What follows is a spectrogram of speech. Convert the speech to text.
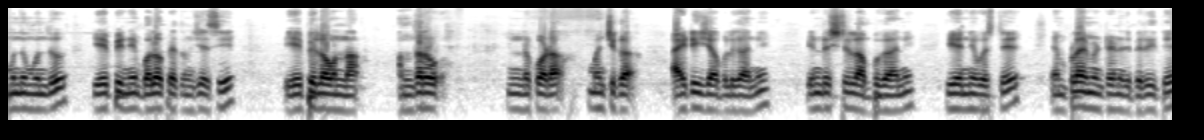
ముందు ముందు ఏపీని బలోపేతం చేసి ఏపీలో ఉన్న అందరూ కూడా మంచిగా ఐటీ జాబులు కానీ ఇండస్ట్రియల్ హబ్ కానీ ఇవన్నీ వస్తే ఎంప్లాయ్మెంట్ అనేది పెరిగితే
